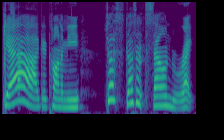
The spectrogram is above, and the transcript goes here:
gag economy just doesn't sound right.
